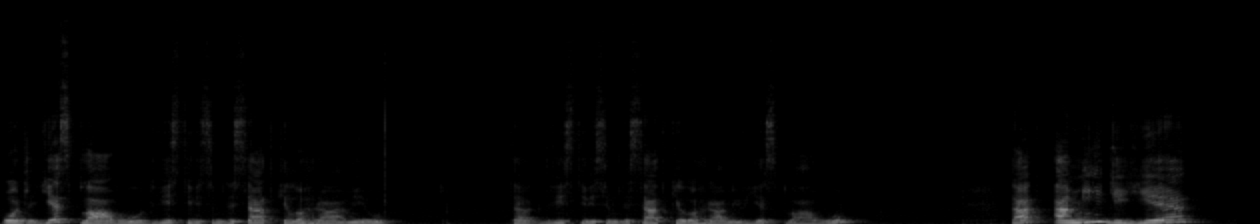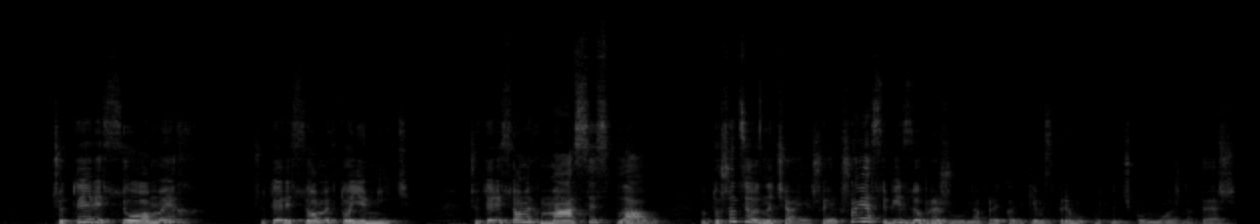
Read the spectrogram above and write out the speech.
Отже, є сплаву 280 кілограмів. Так, 280 кілограмів є сплаву. Так, а міді є 4 сьомих. 4 сьомих то є мідь. 4 сьомих маси сплаву. Тобто, що це означає? Що якщо я собі зображу, наприклад, якимсь прямокутничком можна теж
